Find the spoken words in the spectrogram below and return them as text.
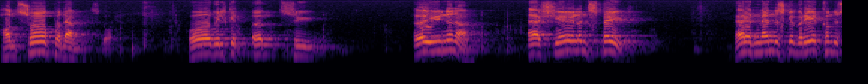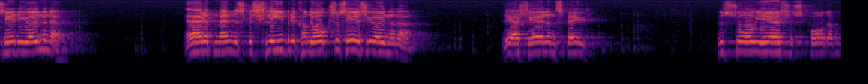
Han så på dem, står det. Å, hvilket ømt syn! Øynene er sjelens speil. Er et menneske vred, kan du se det i øynene. Er et menneske slibre, kan det også ses i øynene. Det er sjelens speil. Du så Jesus på dem.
